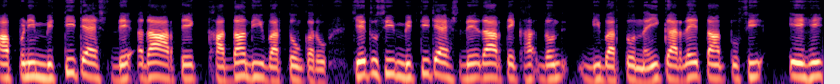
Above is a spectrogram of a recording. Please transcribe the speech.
ਆਪਣੀ ਮਿੱਟੀ ਟੈਸਟ ਦੇ ਆਧਾਰ ਤੇ ਖਾਦਾਂ ਦੀ ਵਰਤੋਂ ਕਰੋ। ਜੇ ਤੁਸੀਂ ਮਿੱਟੀ ਟੈਸਟ ਦੇ ਆਧਾਰ ਤੇ ਖਾਦਾਂ ਦੀ ਵਰਤੋਂ ਨਹੀਂ ਕਰ ਰਹੇ ਤਾਂ ਤੁਸੀਂ ਇਹ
